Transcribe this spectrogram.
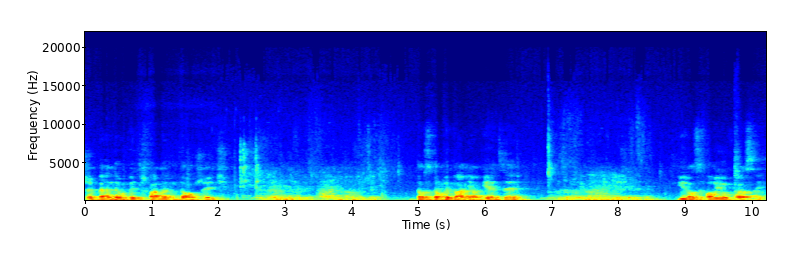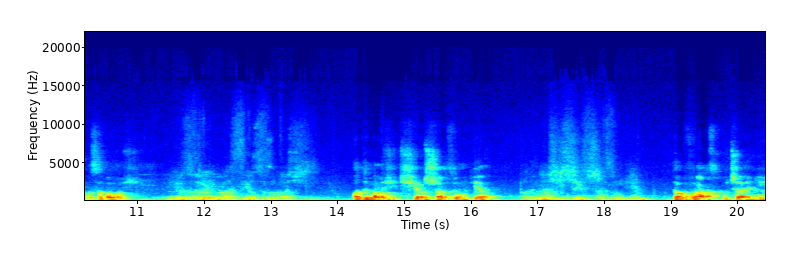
że będę wytrwale dążyć do zdobywania wiedzy i rozwoju własnej osobowości. Odnosić się z szacunkiem do władz uczelni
